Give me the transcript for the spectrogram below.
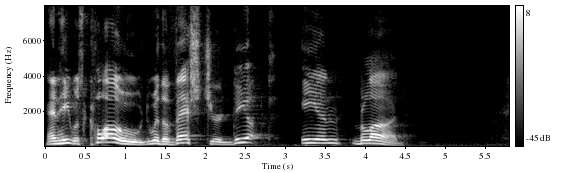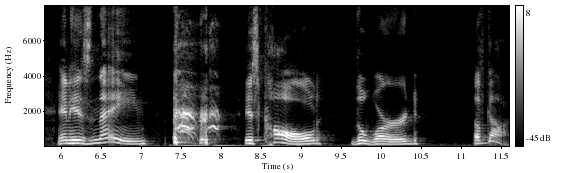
And he was clothed with a vesture dipped in blood and his name is called the Word of God.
